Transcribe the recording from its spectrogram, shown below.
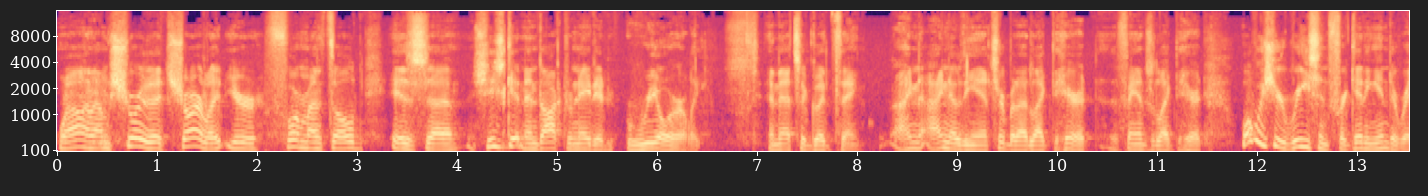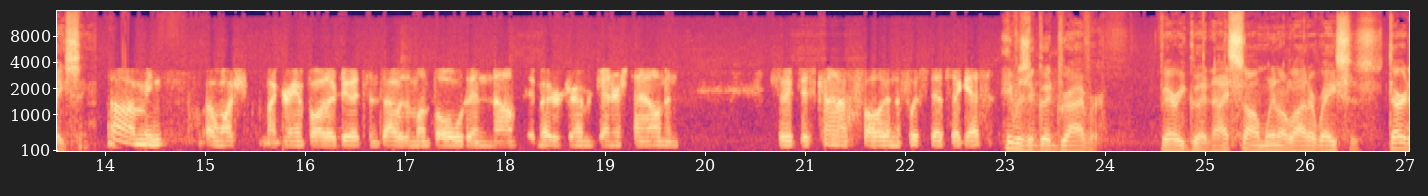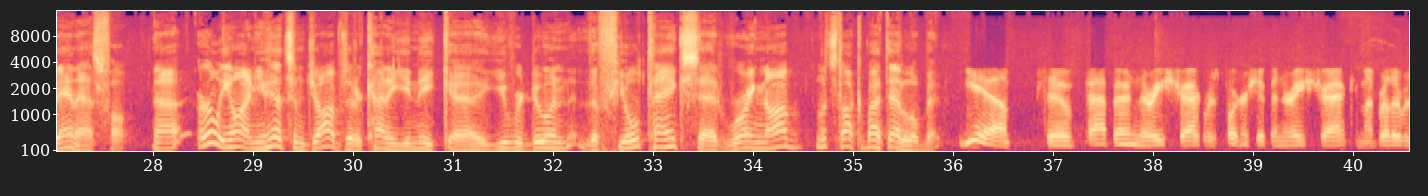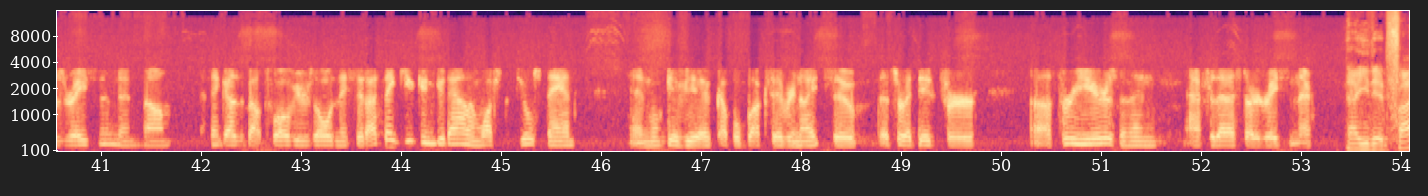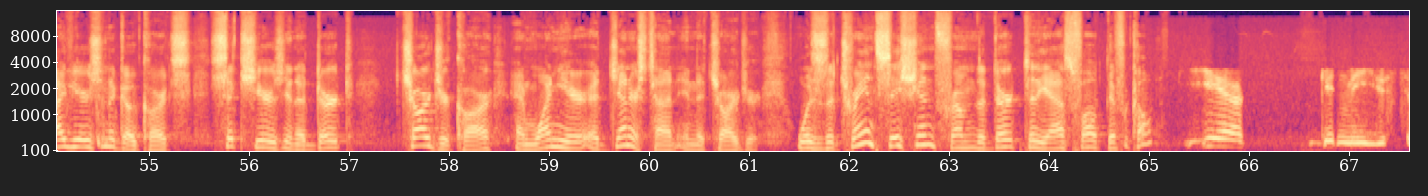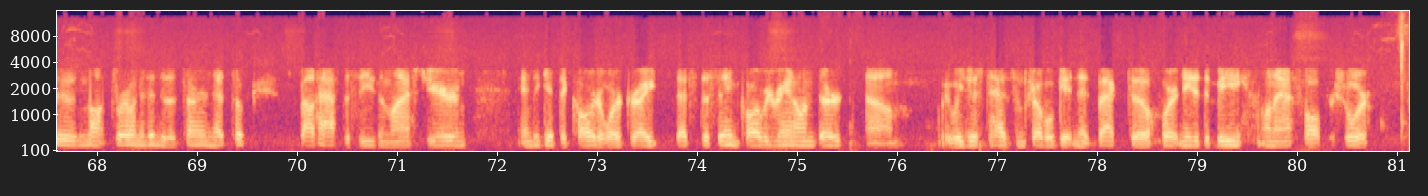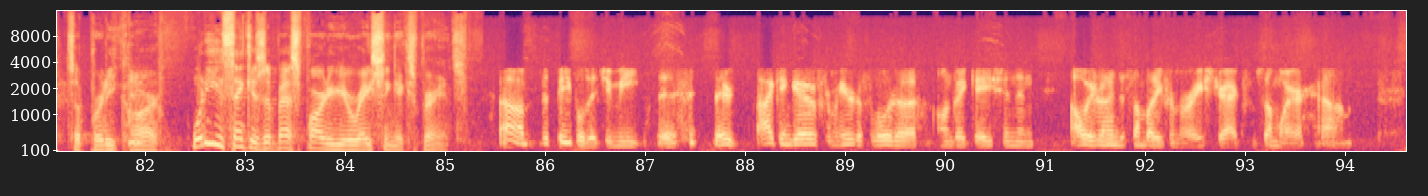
Well, and I'm sure that Charlotte, your four month old, is uh, she's getting indoctrinated real early, and that's a good thing. I, I know the answer, but I'd like to hear it. The fans would like to hear it. What was your reason for getting into racing? Oh, I mean, I watched my grandfather do it since I was a month old, and um, at Motordrome in Jennerstown, and so it just kind of followed in the footsteps, I guess. He was a good driver, very good. And I saw him win a lot of races, dirt and asphalt. Now, early on, you had some jobs that are kind of unique. Uh, you were doing the fuel tanks at Roaring Knob. Let's talk about that a little bit. Yeah. So Papa and the racetrack was partnership in the racetrack, and my brother was racing, and um, think I was about 12 years old, and they said, "I think you can go down and watch the fuel stand, and we'll give you a couple bucks every night." So that's what I did for uh, three years, and then after that, I started racing there. Now, you did five years in the go karts, six years in a dirt Charger car, and one year at Jennerstown in the Charger. Was the transition from the dirt to the asphalt difficult? Yeah, getting me used to not throwing it into the turn that took about half the season last year, and and to get the car to work right. That's the same car we ran on dirt. Um, we, we just had some trouble getting it back to where it needed to be on asphalt for sure. It's a pretty car. What do you think is the best part of your racing experience? Um, the people that you meet. They're, I can go from here to Florida on vacation and always run into somebody from a racetrack from somewhere. Um,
